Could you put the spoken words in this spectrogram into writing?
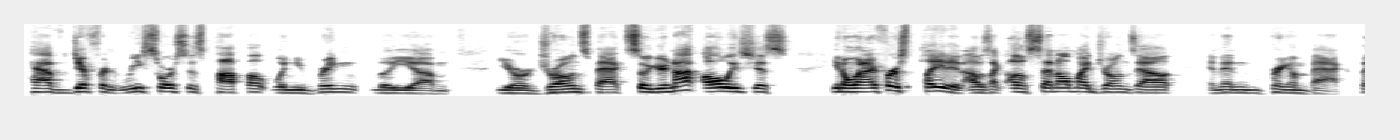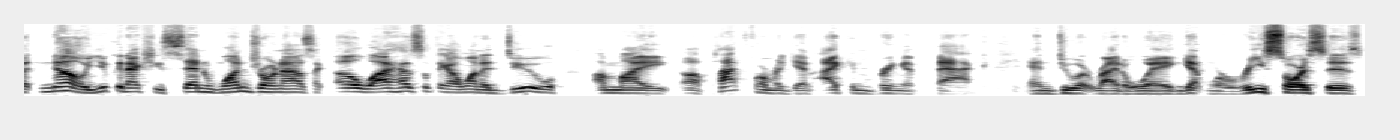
have different resources pop up when you bring the um your drones back. So you're not always just you know when I first played it, I was like, oh, send all my drones out and then bring them back. But no, you can actually send one drone out. It's like, oh, well, I have something I want to do on my uh, platform again. I can bring it back and do it right away and get more resources.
